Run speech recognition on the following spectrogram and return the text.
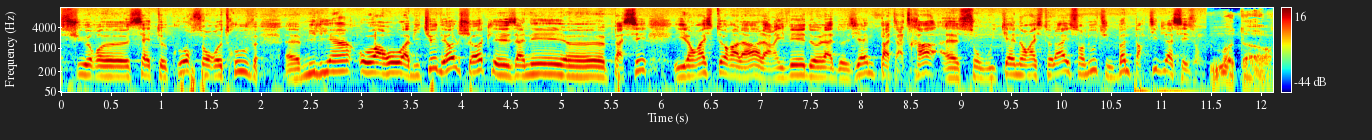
sur cette course. On retrouve Milien O'Haro habitué des all shots les années passées. Il en restera là à l'arrivée de la deuxième. Patatras, son week-end en reste là sans doute une bonne partie de la saison. Motor.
